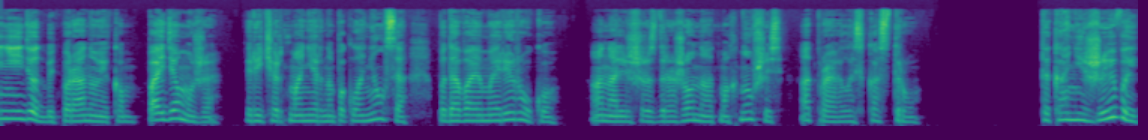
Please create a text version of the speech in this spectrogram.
не идет быть параноиком. Пойдем уже». Ричард манерно поклонился, подавая Мэри руку. Она, лишь раздраженно отмахнувшись, отправилась к костру. «Так они живы,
